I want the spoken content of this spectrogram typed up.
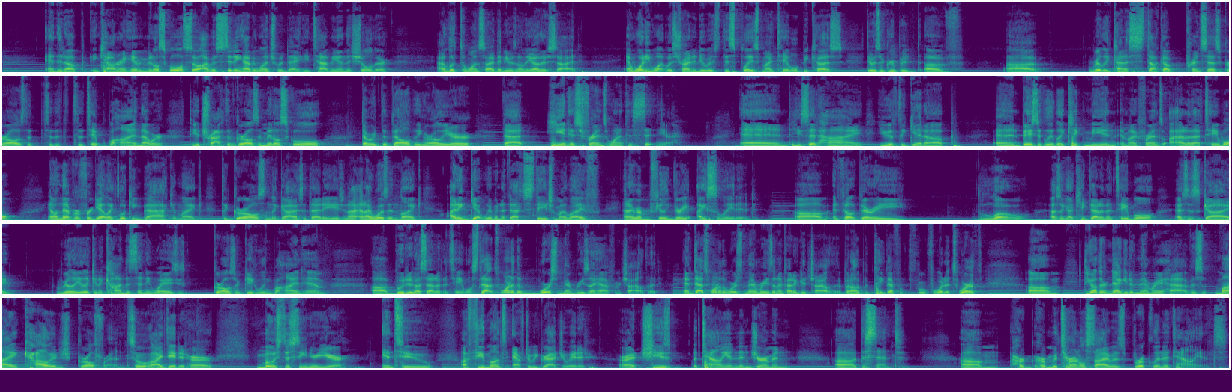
ended up encountering him in middle school. So I was sitting having lunch one day. He tapped me on the shoulder. I looked to one side, then he was on the other side. And what he was trying to do was displace my table because there was a group of, uh, really kind of stuck up princess girls to, the, to the table behind that were the attractive girls in middle school that were developing earlier that he and his friends wanted to sit near. And he said, Hi, you have to get up. And basically, like, kicked me and, and my friends out of that table. And I'll never forget, like, looking back and, like, the girls and the guys at that age. And I, and I wasn't, like, I didn't get women at that stage of my life. And I remember feeling very isolated um, and felt very low as I got kicked out of that table as this guy really like in a condescending way as these girls are giggling behind him uh, booted us out of the table. So that's one of the worst memories i have from childhood. And that's one of the worst memories and i've had a good childhood but i'll take that for, for, for what it's worth. Um, the other negative memory i have is my college girlfriend. So i dated her most of senior year into a few months after we graduated. All right, she's Italian and German uh, descent. Um, her her maternal side was Brooklyn Italians,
